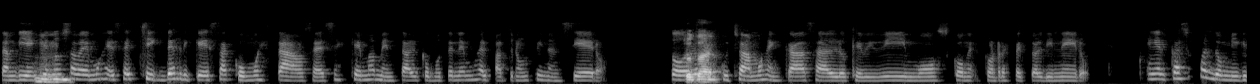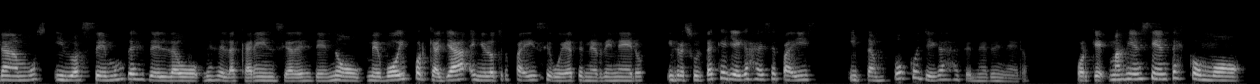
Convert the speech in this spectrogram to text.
También que no sabemos ese chic de riqueza, cómo está, o sea, ese esquema mental, cómo tenemos el patrón financiero, todo lo que escuchamos en casa, lo que vivimos con, con respecto al dinero. En el caso cuando migramos y lo hacemos desde, desde la carencia, desde no, me voy porque allá en el otro país sí voy a tener dinero y resulta que llegas a ese país y tampoco llegas a tener dinero, porque más bien sientes como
